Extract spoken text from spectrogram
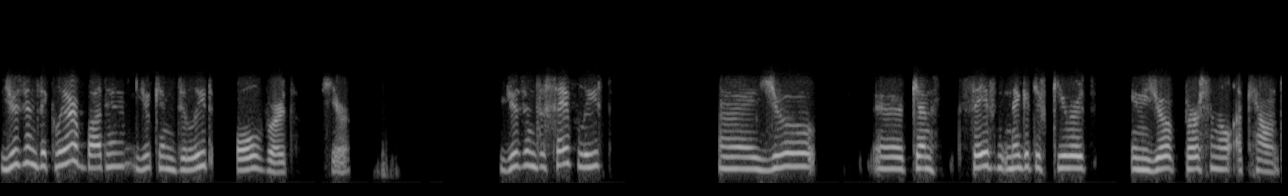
Using the clear button, you can delete all words here. Using the save list, uh, you uh, can save negative keywords in your personal account.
